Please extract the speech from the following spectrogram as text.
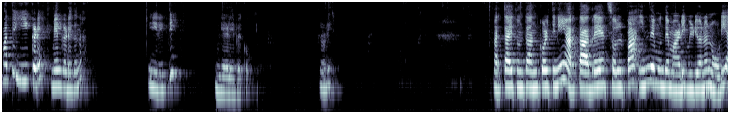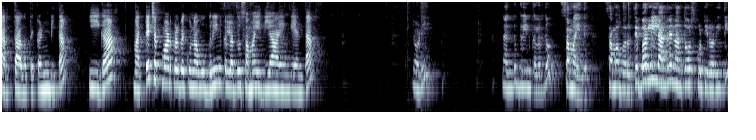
ಮತ್ತು ಈ ಕಡೆ ಮೇಲ್ಗಡೆದನ್ನು ಈ ರೀತಿ ಹಿಂಗೆ ಎಳಿಬೇಕು. ನೋಡಿ. ಅರ್ಥ ಆಯಿತು ಅಂತ ಅಂದ್ಕೊಳ್ತೀನಿ. ಅರ್ಥ ಆದರೆ ಸ್ವಲ್ಪ ಹಿಂದೆ ಮುಂದೆ ಮಾಡಿ ವಿಡಿಯೋನ ನೋಡಿ ಅರ್ಥ ಆಗುತ್ತೆ ಖಂಡಿತ. ಈಗ ಮತ್ತೆ ಚೆಕ್ ಮಾಡ್ಕೊಳ್ಬೇಕು ನಾವು ಗ್ರೀನ್ ಕಲರ್ದು ಸಮ ಇದೆಯಾ, ಹೆಂಗೆ ಅಂತ. ನೋಡಿ. ನಂದು ಗ್ರೀನ್ ಕಲರ್ದು ಸಮ ಇದೆ. ಸಮ ಬರುತ್ತೆ. ಬರಲಿಲ್ಲ ಅಂದರೆ ನಾನು ತೋರಿಸ್ಕೊಟ್ಟಿರೋ ರೀತಿ.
